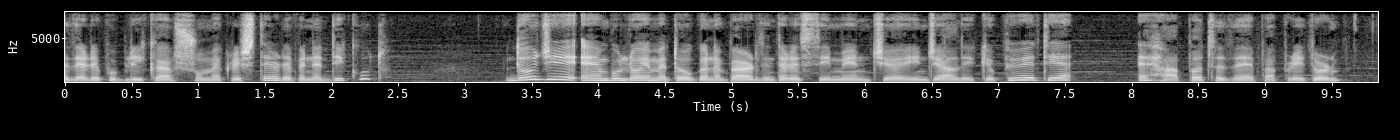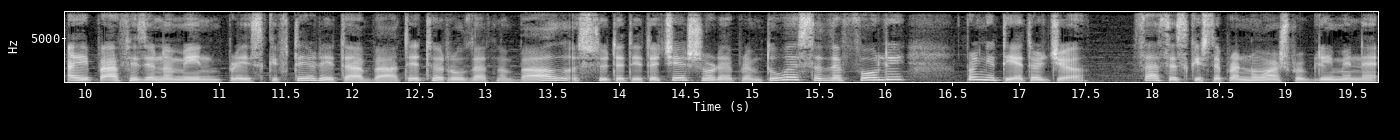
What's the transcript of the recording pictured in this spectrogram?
edhe Republika shumë e krishterë e Venedikut? Dogji e mbuloi me togën e bardhë interesimin që i ngjalli kjo pyetje e hapët dhe e papritur. Ai pa fizionominë prej skifteri të abatit, rrudhat në ballë, sytë e tij të qeshur e premtues dhe foli për një tjetër gjë. tha se s'kishte pranuar shpërblimin e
